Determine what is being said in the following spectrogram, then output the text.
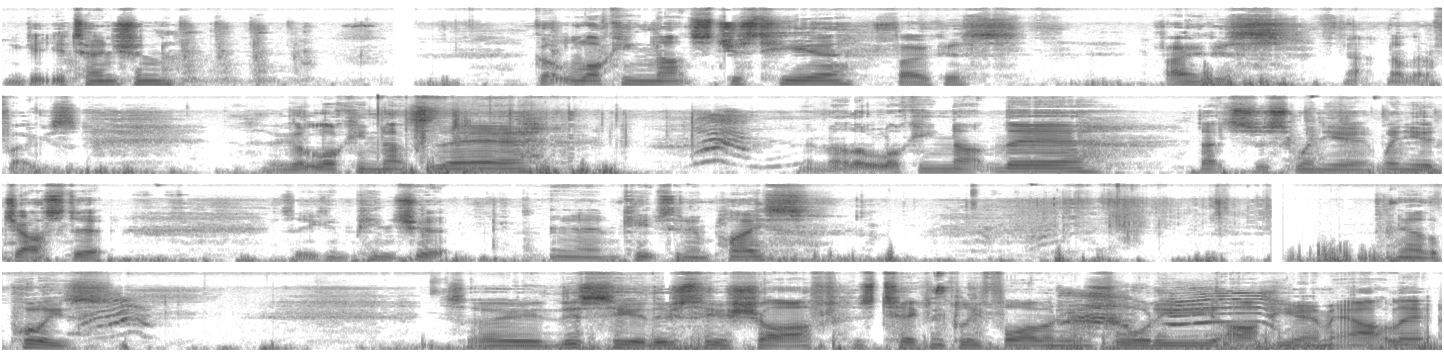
You get your tension. Got locking nuts just here. Focus Focus. No, not going to focus. We've got locking nuts there. Another locking nut there. That's just when you when you adjust it, so you can pinch it and keeps it in place. Now the pulleys. So this here, this here shaft is technically 540 RPM outlet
